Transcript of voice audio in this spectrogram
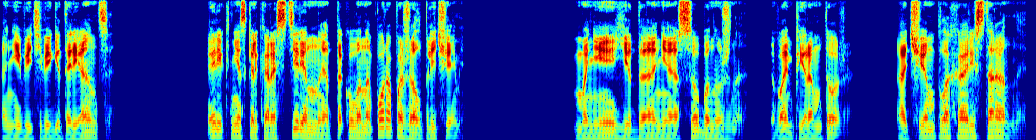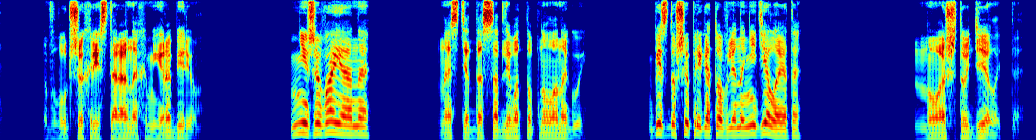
Они ведь вегетарианцы», Эрик, несколько растерянный от такого напора, пожал плечами. «Мне еда не особо нужна. Вампирам тоже. А чем плоха ресторанная? В лучших ресторанах мира берем». «Не живая она!» Настя досадливо топнула ногой. «Без души приготовлено, не делай это!» «Ну а что делать-то?»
